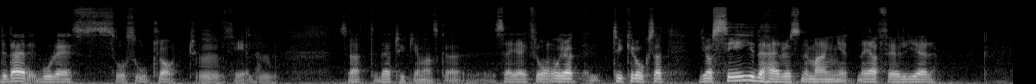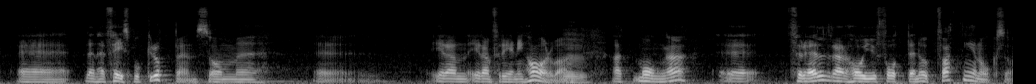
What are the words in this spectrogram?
det där vore så solklart Mm. fel. Mm. Så att där tycker jag man ska säga ifrån. Och jag tycker också att jag ser ju det här resonemanget när jag följer eh, den här Facebookgruppen som eh, eh, eran, eran förening har. Va? Mm. Att många eh, föräldrar har ju fått den uppfattningen också.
